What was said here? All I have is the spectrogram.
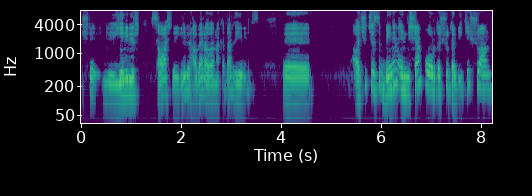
işte yeni bir savaşla ilgili bir haber alana kadar diyebiliriz. Ee, açıkçası benim endişem orada şu tabii ki şu an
